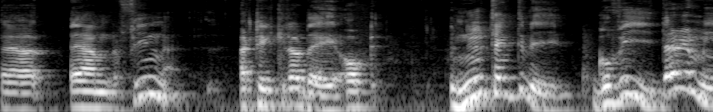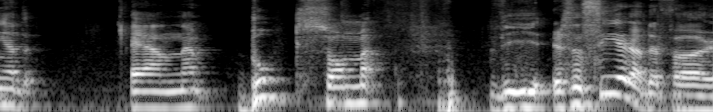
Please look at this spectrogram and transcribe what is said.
eh, en fin artikel av dig. Och nu tänkte vi gå vidare med en bok som vi recenserade för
